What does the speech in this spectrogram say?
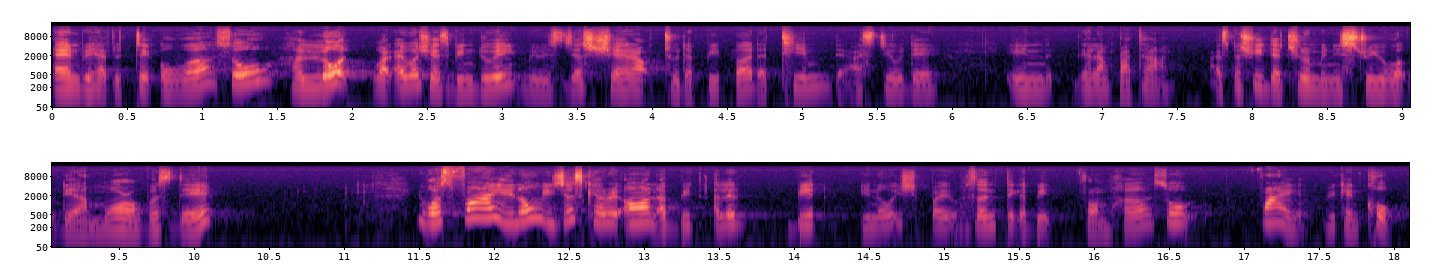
and we have to take over. So her load, whatever she has been doing, we will just share out to the people, the team that are still there in Gelang Patah, especially the children ministry work. There are more of us there. It was fine, you know, we just carry on a bit, a little bit, you know, each person take a bit from her. So fine, we can cope.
